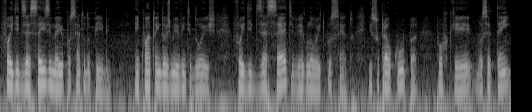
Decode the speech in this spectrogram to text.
foi de 16,5% do PIB, enquanto em 2022 foi de 17,8%. Isso preocupa porque você tem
